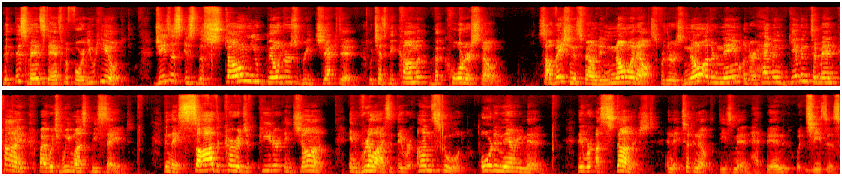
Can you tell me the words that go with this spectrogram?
that this man stands before you healed. Jesus is the stone you builders rejected, which has become the cornerstone. Salvation is found in no one else, for there is no other name under heaven given to mankind by which we must be saved. Then they saw the courage of Peter and John and realized that they were unschooled, ordinary men. They were astonished and they took note that these men had been with Jesus.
